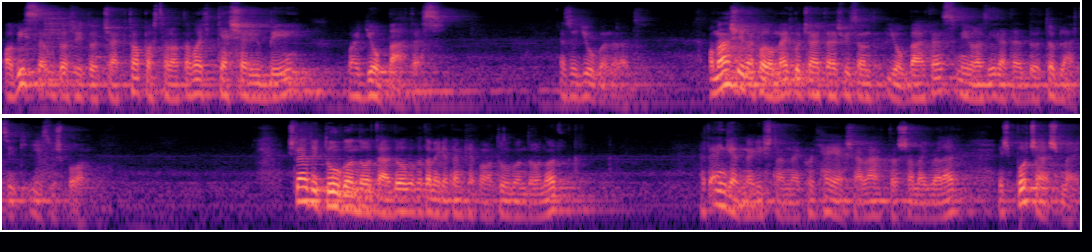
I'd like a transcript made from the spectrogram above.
A visszautasítottság tapasztalata vagy keserűbbé, vagy jobbá tesz. Ez egy jó gondolat. A másodnak való megbocsátás viszont jobbá tesz, mivel az életedből több látszik Jézusból. És lehet, hogy túl gondoltál dolgokat, amiket nem kell volna túl gondolnod. Hát engedd meg Istennek, hogy helyesen láttassa meg veled, és bocsáss meg.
